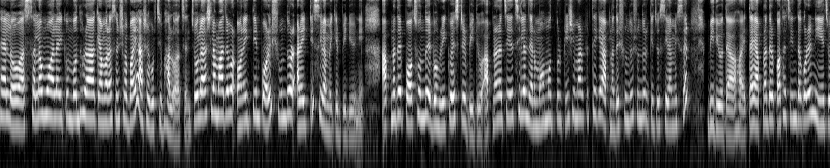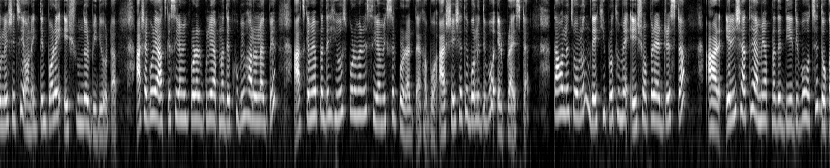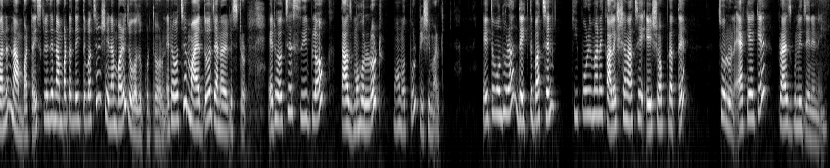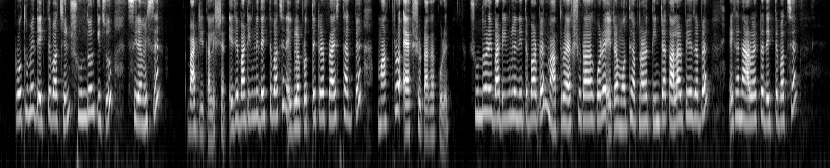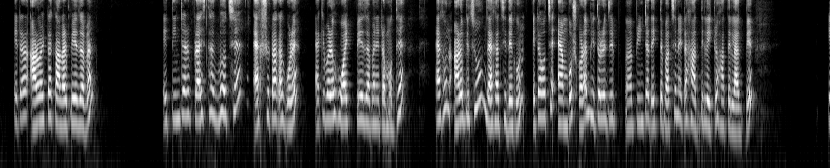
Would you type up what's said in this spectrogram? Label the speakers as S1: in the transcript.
S1: Hello, আসসালামু আলাইকুম বন্ধুরা, কেমন আছেন সবাই? আশা করছি ভালো আছেন। চলে আসলাম আজ আবার অনেক দিন পরে সুন্দর আরেকটি সিরামিকের ভিডিও নিয়ে। আপনাদের পছন্দ এবং রিকোয়েস্টের ভিডিও। আপনারা চেয়েছিলেন যেন মোহাম্মদপুর কৃষি মার্কেট থেকে আপনাদের সুন্দর সুন্দর কিছু সিরামিক্সের ভিডিও দেওয়া হয়। তাই আপনাদের কথা চিন্তা করে নিয়ে চলে এসেছি অনেক দিন পরে এই সুন্দর ভিডিওটা। আশা করি আজকে সিরামিক প্রোডাক্টগুলি আপনাদের খুবই ভালো লাগবে। আজকে আমি আপনাদের হিউজ পরিমাণের সিরামিক্সের প্রোডাক্ট দেখাবো। আর সেই সাথে বলে দিব এর প্রাইসটা। তাহলে চলুন দেখি প্রথমে এই শপের অ্যাড্রেসটা আর এরই সাথে আমি আপনাদের দিয়ে দিব হচ্ছে দোকানের নাম্বারটা। স্ক্রিনে যে নাম্বারটা দেখতে পাচ্ছেন, সেই নাম্বারে যোগাযোগ করতে পারবেন এটা হচ্ছে মায়ের জেনারেল স্টোর। এটা হচ্ছে C block Taj Mahal road, Mohammadpur কৃষি মার্কেট। এই তো বন্ধুরা, দেখতে পাচ্ছেন কি পরিমাণে কালেকশান আছে এই শপটাতে। চলুন, একে একে প্রাইসগুলি জেনে নিই। প্রথমে দেখতে পাচ্ছেন সুন্দর কিছু সিরামিক্সের বাটির কালেকশান। এই যে বাটিগুলি দেখতে পাচ্ছেন, এগুলোর প্রত্যেকটার প্রাইস থাকবে মাত্র একশো টাকা করে। সুন্দর এই বাটিগুলি নিতে পারবেন। মাত্র একশো টাকা করে। এটার মধ্যে আপনারা তিনটা কালার পেয়ে যাবেন। এখানে আরও একটা দেখতে পাচ্ছেন। এটার আরও একটা কালার পেয়ে যাবেন। এই তিনটার প্রাইস থাকবে হচ্ছে একশো টাকা করে। একেবারে হোয়াইট পেয়ে যাবেন এটার মধ্যে। এখন আরও কিছু দেখাচ্ছি, দেখুন। এটা হচ্ছে অ্যাম্বোস করা। ভিতরে যে প্রিন্টটা দেখতে পাচ্ছেন, এটা হাত দিলে একটু হাতে লাগবে।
